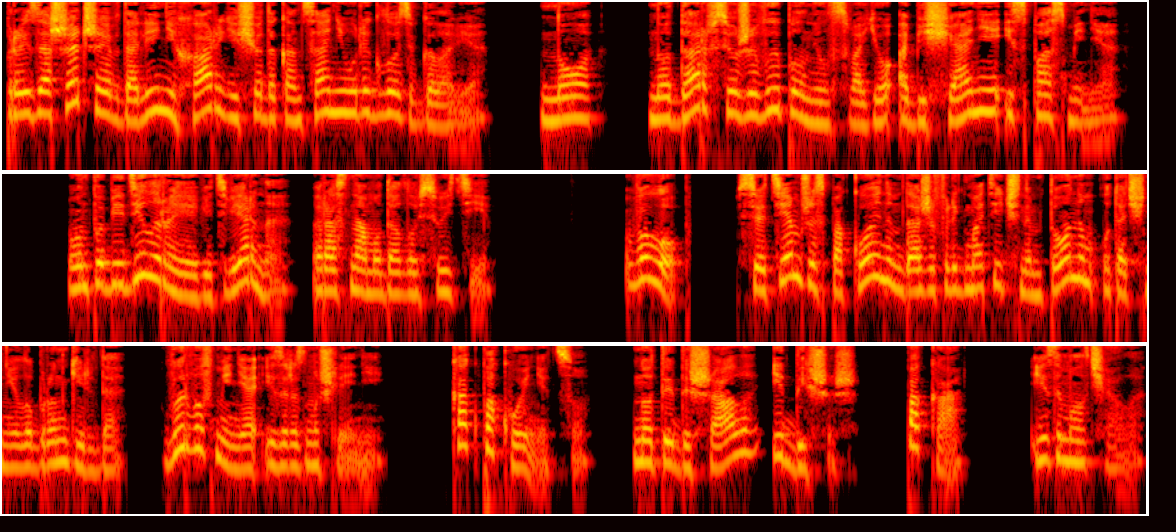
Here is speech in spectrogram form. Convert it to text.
Произошедшее в долине Хар еще до конца не улеглось в голове. Но но Дар все же выполнил свое обещание и спас меня. Он победил Рея, ведь верно, раз нам удалось уйти. В лоб. Все тем же спокойным, даже флегматичным тоном уточнила Брунгильда, вырвав меня из размышлений. Как покойницу. Но ты дышала и дышишь. Пока. И замолчала.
